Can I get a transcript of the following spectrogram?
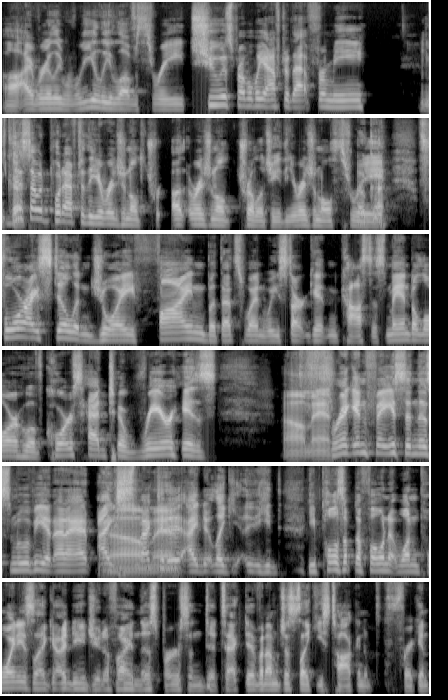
Uh, I really really love three. Two is probably after that for me. Okay. This I would put after the original tr- uh, original trilogy, the original three. Okay. Four I still enjoy fine, but that's when we start getting Costas Mandylor, who of course had to rear his Oh man. friggin' face in this movie, and, and I, I Oh, expected man. it. I do like he he pulls up the phone at one point. He's like, "I need you to find this person, detective," and I'm just like, he's talking to frickin',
